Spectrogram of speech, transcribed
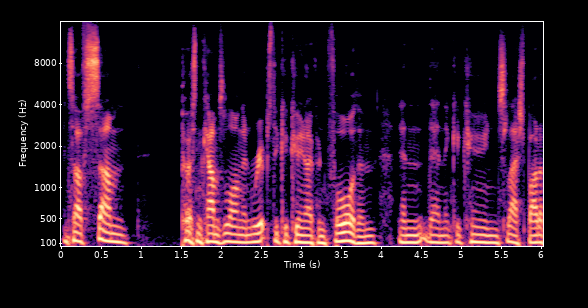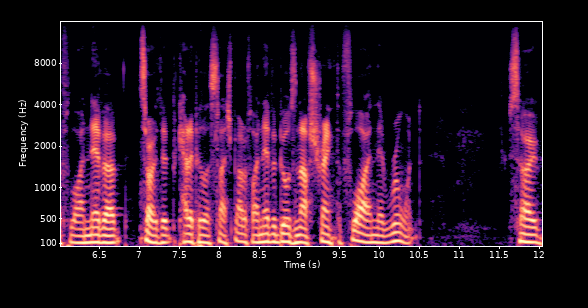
And so if some person comes along and rips the cocoon open for them, then then the cocoon slash butterfly never sorry, the caterpillar slash butterfly never builds enough strength to fly and they're ruined. So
